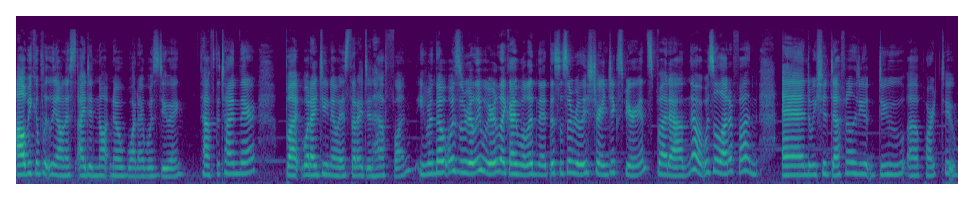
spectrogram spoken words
I'll be completely honest, I did not know what I was doing half the time there, but what I do know is that I did have fun, even though it was really weird. Like, I will admit, this was a really strange experience, but um, no, it was a lot of fun, and we should definitely do, do part two.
